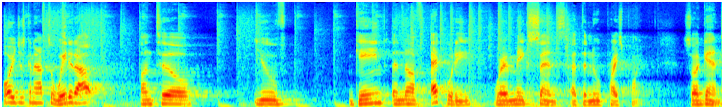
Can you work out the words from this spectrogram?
Or you're just going to have to wait it out until you've gained enough equity where it makes sense at the new price point. So again,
